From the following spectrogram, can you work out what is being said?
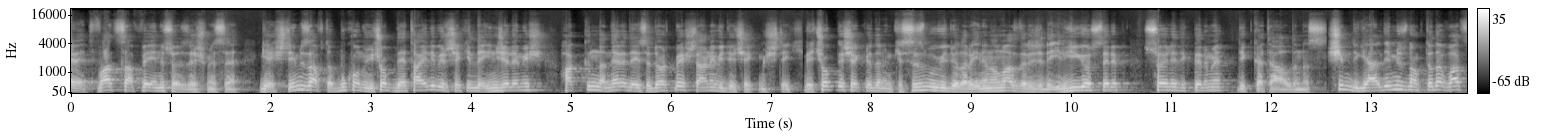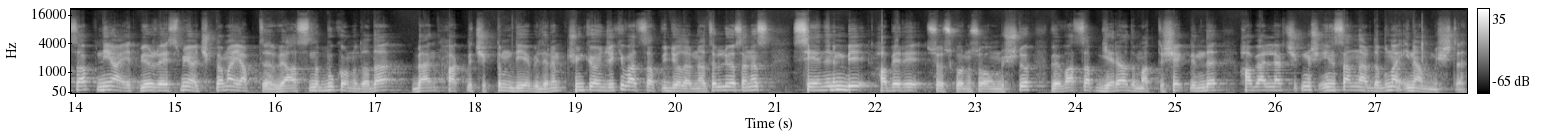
Evet, WhatsApp ve yeni sözleşmesi. Geçtiğimiz hafta bu konuyu çok detaylı bir şekilde incelemiş, hakkında neredeyse 4-5 tane video çekmiştik. Ve çok teşekkür ederim ki siz bu videolara inanılmaz derecede ilgi gösterip söylediklerimi dikkate aldınız. Şimdi geldiğimiz noktada WhatsApp nihayet bir resmi açıklama yaptı ve aslında bu konuda da ben haklı çıktım diyebilirim. Çünkü önceki WhatsApp videolarını hatırlıyorsanız CNN'in bir haberi söz konusu olmuştu ve WhatsApp geri adım attı şeklinde haberler çıkmış, insanlar da buna inanmıştı.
